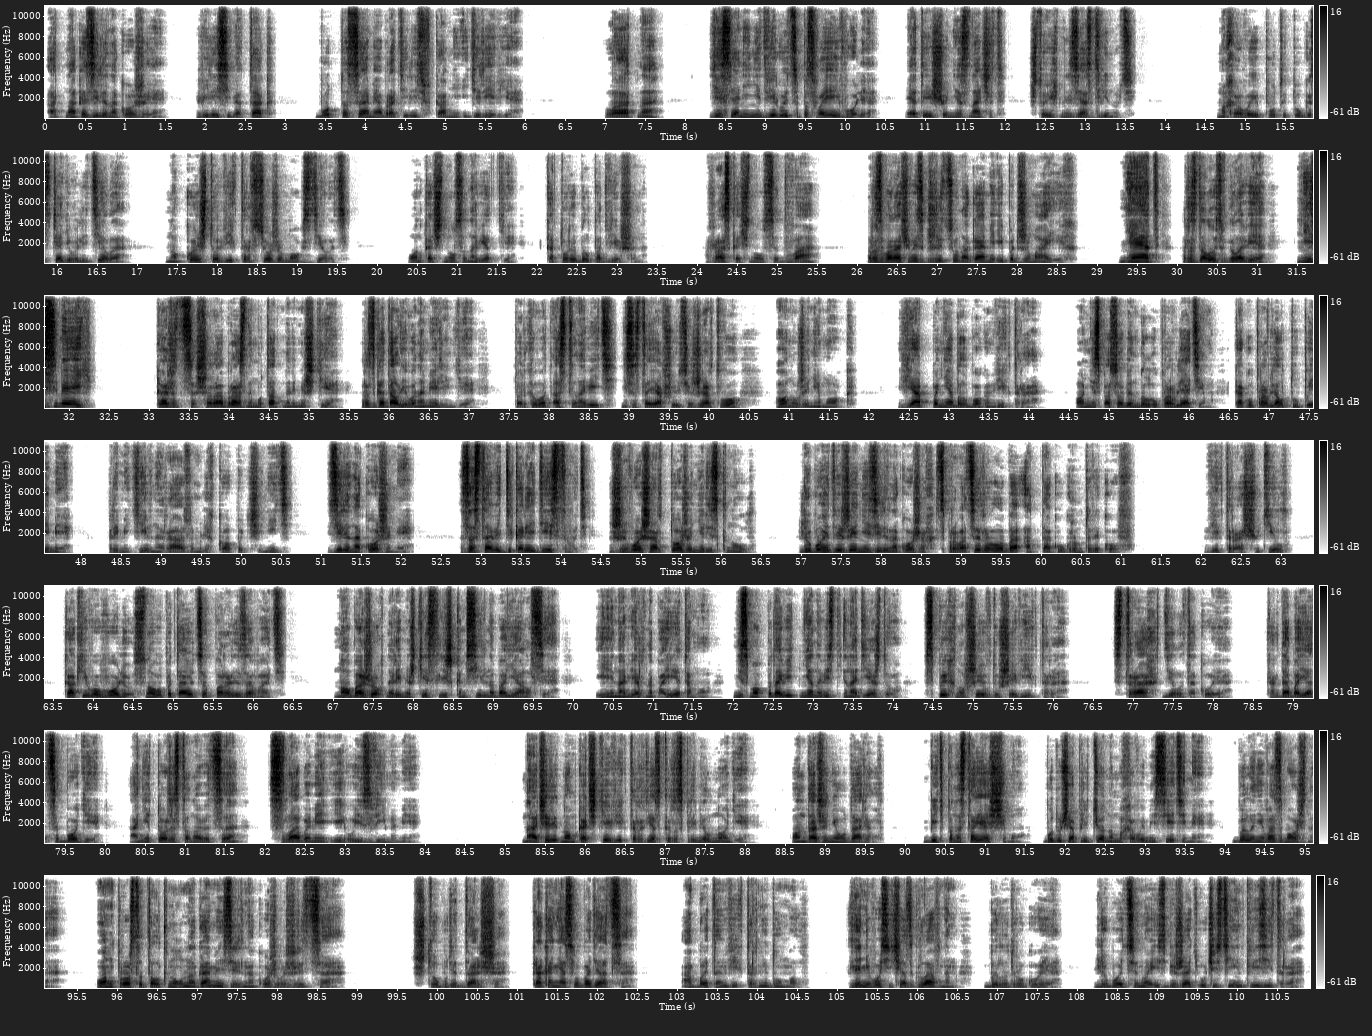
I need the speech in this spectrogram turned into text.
Однако зеленокожие вели себя так, будто сами обратились в камни и деревья. Ладно, если они не двигаются по своей воле, это еще не значит, что их нельзя сдвинуть. Маховые путы туго стягивали тело, но кое-что Виктор все же мог сделать. Он качнулся на ветке, который был подвешен. Раз качнулся, два, разворачиваясь к жрецу ногами и поджимая их. "Нет!" раздалось в голове. "Не смей!" Кажется, шарообразный мутант на ремешке разгадал его намерение. Только вот остановить несостоявшуюся жертву он уже не мог. Яппа не был богом Виктора. Он не способен был управлять им, как управлял тупыми. Примитивный разум легко подчинить зеленокожими. Заставить дикарей действовать живой шар тоже не рискнул. Любое движение зеленокожих спровоцировало бы атаку грунтовиков. Виктор ощутил, как его волю снова пытаются парализовать. Но божок на ремешке слишком сильно боялся, и, наверное, поэтому не смог подавить ненависть и надежду, вспыхнувшие в душе Виктора. Страх дело такое. Когда боятся боги, они тоже становятся слабыми и уязвимыми. На очередном качке Виктор резко распрямил ноги. Он даже не ударил. Бить по-настоящему, будучи оплетенным маховыми сетями, было невозможно. Он просто толкнул ногами зеленокожего жреца. Что будет дальше? Как они освободятся? Об этом Виктор не думал. Для него сейчас главным было другое любой ценой избежать участи инквизитора.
